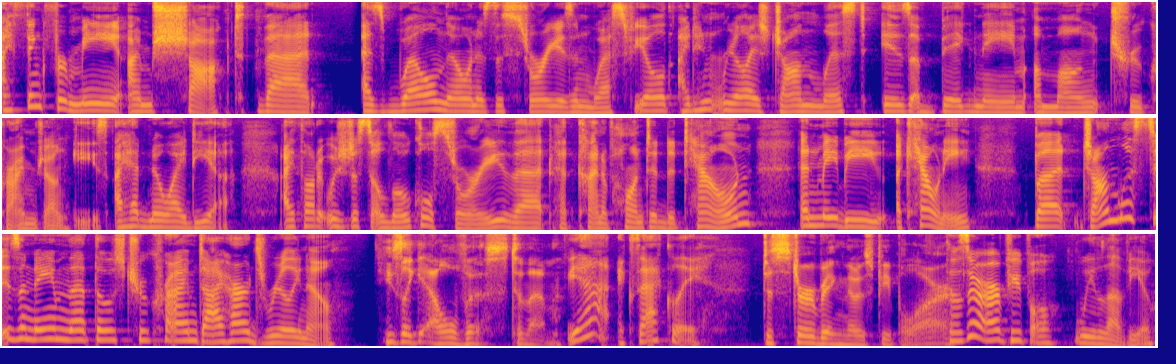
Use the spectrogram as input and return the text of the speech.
I think for me, I'm shocked that as well known as the story is in Westfield, I didn't realize John List is a big name among true crime junkies. I had no idea. I thought it was just a local story that had kind of haunted a town and maybe a county. But John List is a name that those true crime diehards really know. He's like Elvis to them. Yeah, exactly. Disturbing those people are. Those are our people. We love you.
